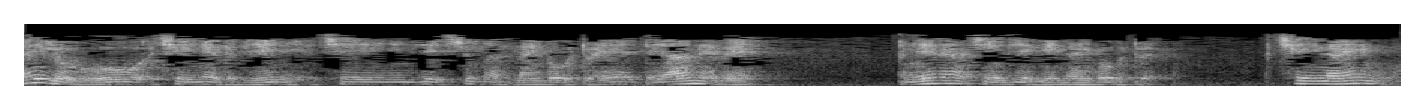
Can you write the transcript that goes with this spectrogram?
အဲဒီလိုကိုအချိန်နဲ့တပြေးညီအချိန်ပြည့်ရှုမှတ်နိုင်ဖို့အတွက်တရားနဲ့ပဲအမြဲတမ်းအချိန်ပြည့်နေနိုင်ဖို့အတွက်အချိန်တိုင်းကို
